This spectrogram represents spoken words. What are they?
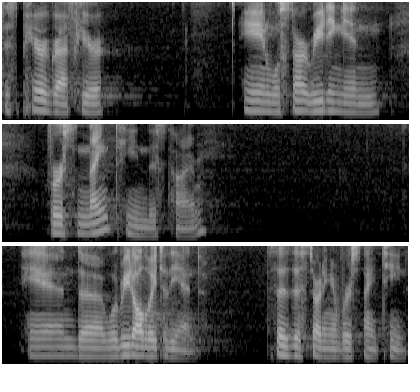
this paragraph here, and we'll start reading in verse 19 this time. And uh, we'll read all the way to the end. It says this starting in verse 19.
